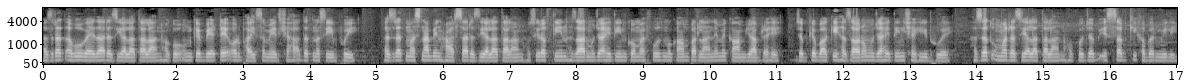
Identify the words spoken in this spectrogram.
हज़रत अबू वैदा रज़ी अल्लाह तु को उनके बेटे और भाई समेत शहादत नसीब हुई। हज़रत मसना बिन हारसा रज़ी अल्लाह तु सिर्फ़ तीन हज़ार मुजाहिदीन को महफूज मुकाम पर लाने में कामयाब रहे, जबकि बाकी हज़ारों मुजाहिदीन शहीद हुए। हज़रत उमर रज़ी अल्लाह को जब इस सब की खबर मिली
